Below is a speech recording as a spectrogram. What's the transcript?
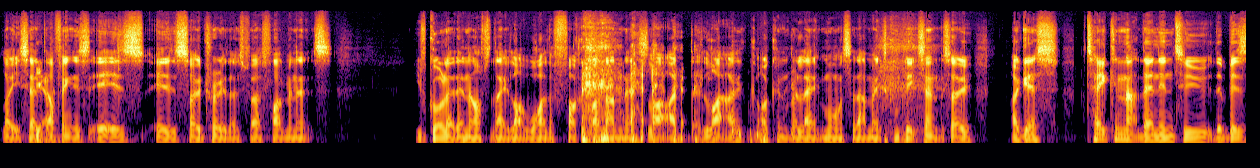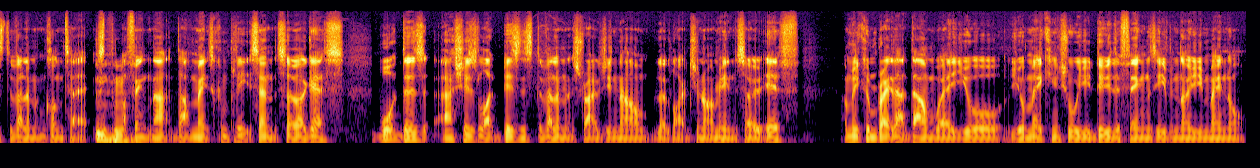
Like you said, Yeah. I think it's, it is it is so true. Those first five minutes you've got it. Then after that, you're like, why the fuck have I done this? like, I, like I, I couldn't relate more. So that makes complete sense. So I guess taking that then into the business development context, mm-hmm. I think that that makes complete sense. So I guess what does Ash's like business development strategy now look like? Do you know what I mean? So if and we can break that down where you're you're making sure you do the things even though you may not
